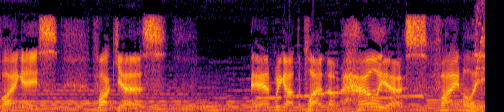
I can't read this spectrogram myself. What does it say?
Flying Ace. Fuck yes. And we got the platinum. Hell yes. Finally.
